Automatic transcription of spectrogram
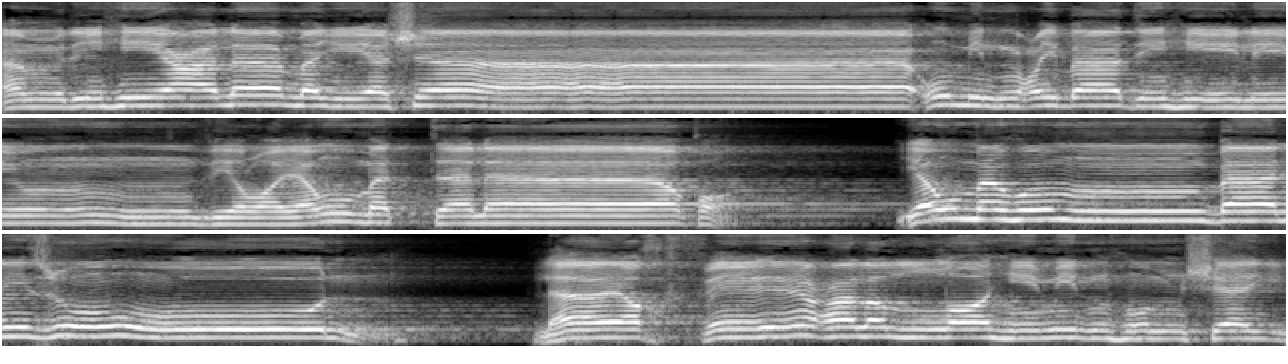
أمره على من يشاء من عباده لينذر يوم التلاق. يوم هم بارزون. لا يخفي على الله منهم شيء.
